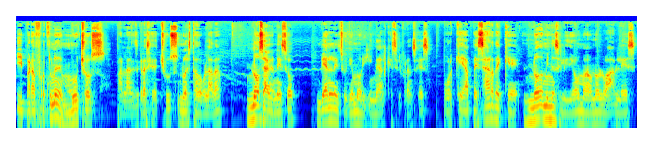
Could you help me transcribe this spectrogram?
y para fortuna de muchos, para la desgracia de Chus, no está doblada. No se hagan eso véanla en su idioma original, que es el francés, porque a pesar de que no domines el idioma o no lo hables,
